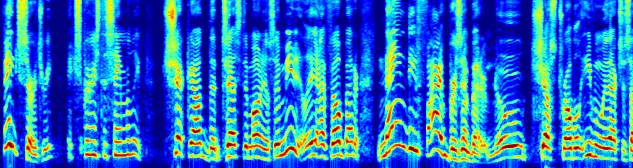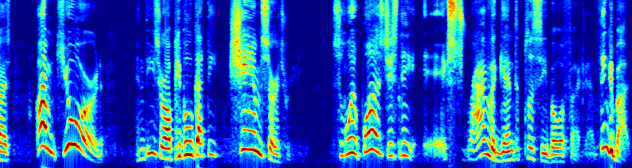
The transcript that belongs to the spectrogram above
fake surgery experienced the same relief. Check out the testimonials. Immediately, I felt better. 95% better. No chest trouble, even with exercise. I'm cured. And these are all people who got the sham surgery. So it was just an extravagant placebo effect. Think about it.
